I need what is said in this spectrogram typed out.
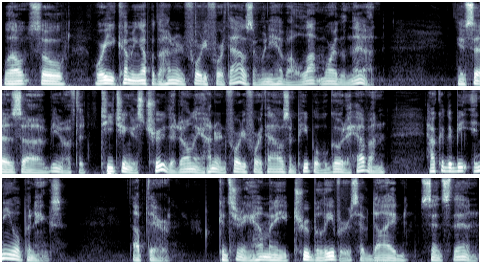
Well, so where are you coming up with 144,000 when you have a lot more than that? It says, uh, you know, if the teaching is true that only 144,000 people will go to heaven, how could there be any openings up there? considering how many true believers have died since then.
